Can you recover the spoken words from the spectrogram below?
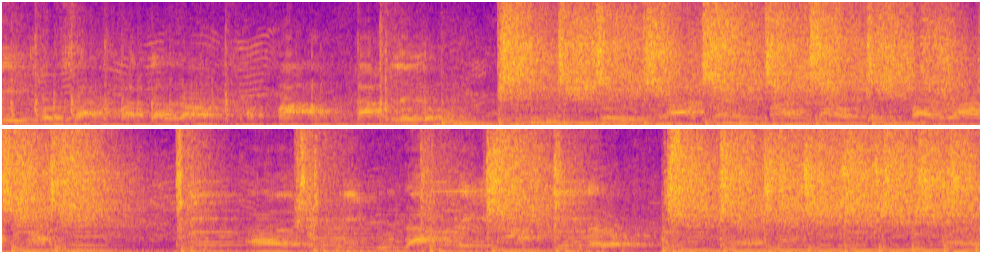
ดีๆเขาสร้างมาตลอดมาอ่ำนักเลยลูกเป็นฐานในบ้านเราเป็นบ้านเราครับเออมีอยู่ด้านในน้ำจริงนะลูกเออเออ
